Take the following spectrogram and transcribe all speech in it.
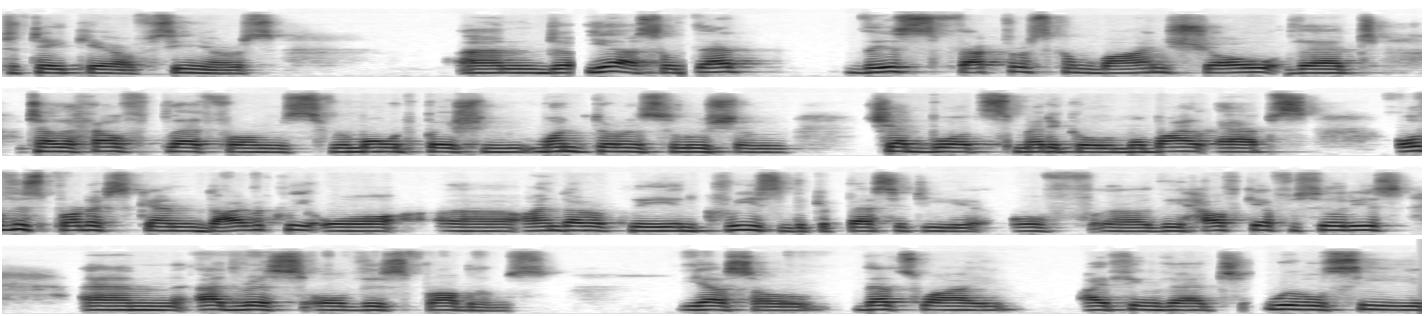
to take care of seniors. And uh, yeah, so that these factors combined show that telehealth platforms, remote patient monitoring solution, chatbots, medical mobile apps. All these products can directly or uh, indirectly increase the capacity of uh, the healthcare facilities and address all these problems. Yeah, so that's why I think that we will see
